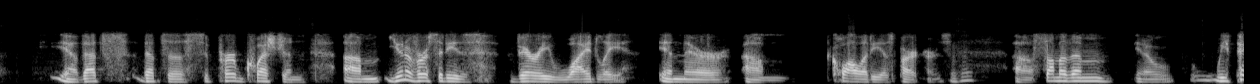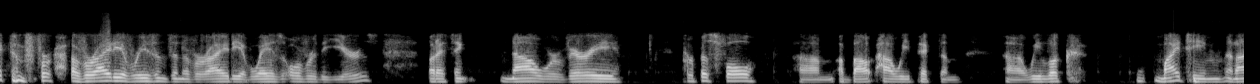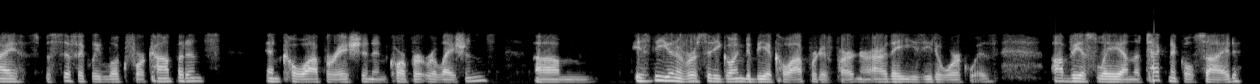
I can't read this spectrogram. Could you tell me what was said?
Yeah, that's that's a superb question. Um, universities vary widely in their um, quality as partners. Mm-hmm. Uh, some of them you know, we've picked them for a variety of reasons in a variety of ways over the years. But I think now we're very purposeful um, about how we pick them. Uh, we look, my team and I specifically look for competence and cooperation in corporate relations. Um, is the university going to be a cooperative partner? Are they easy to work with? Obviously, on the technical side,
